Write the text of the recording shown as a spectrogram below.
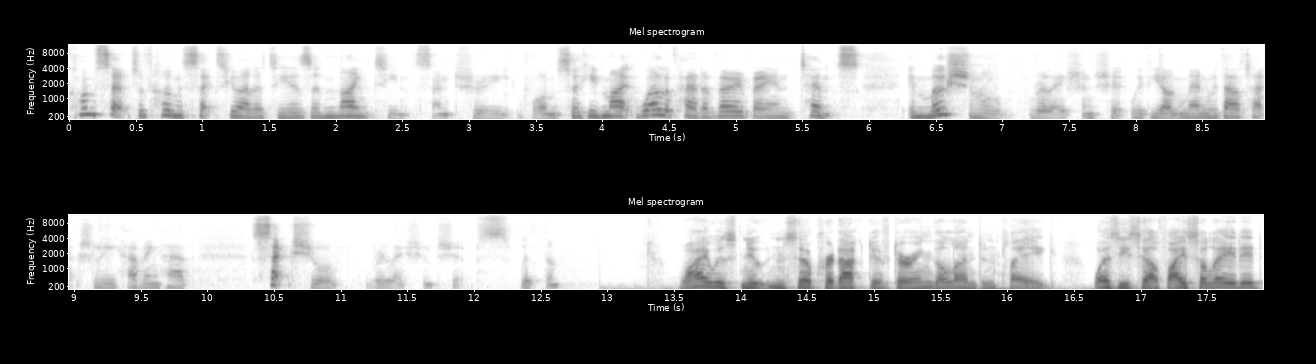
concept of homosexuality is a 19th century one, so he might well have had a very, very intense emotional relationship with young men without actually having had sexual relationships with them. Why was Newton so productive during the London Plague? Was he self isolated?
